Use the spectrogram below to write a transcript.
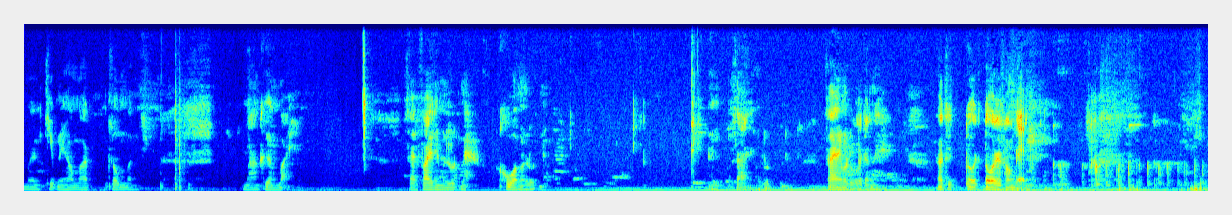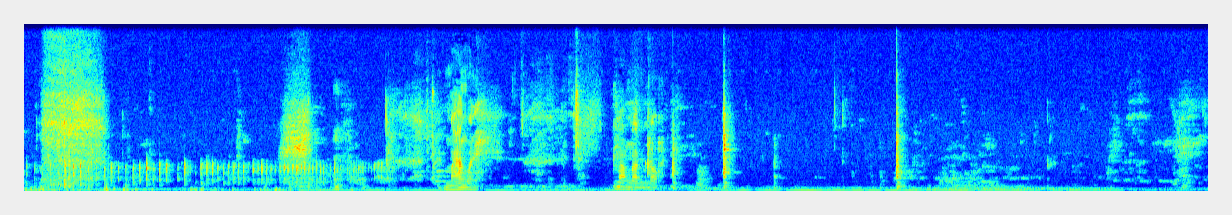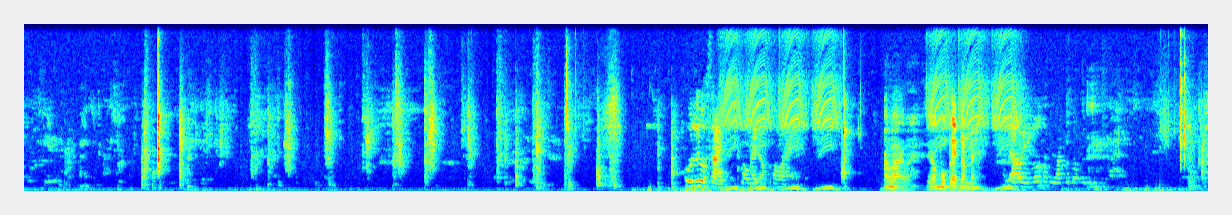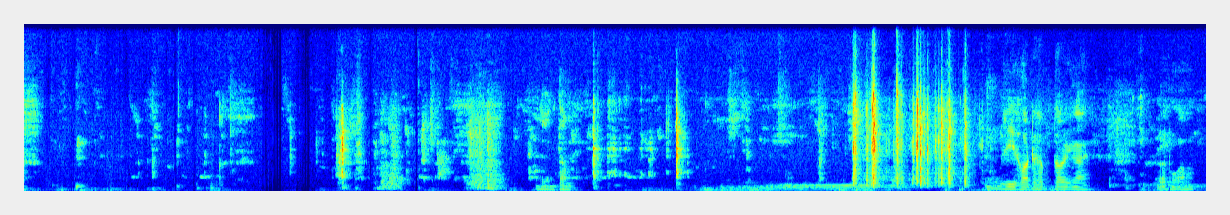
เหมือนคลิปนี้เรามาชมมันมางเครื่องใหม่ สายไฟนี่มันหลุดนะขัวมันหลุดนะสายมันหลุดสายมันหลุดจากไหนเราที่โตโตจะทองแดงมมางวะเนี่ยมางนอนนอก โอ้เรื่องสายของไรดอกขออะไรเอามามาเดี๋ยวโมแบตนำเลยเราเองก็คนรักก็ต้องไปดูนะเรียงต่ำวิธีถอดนะครับถอดยังไงถอดหัวมัน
